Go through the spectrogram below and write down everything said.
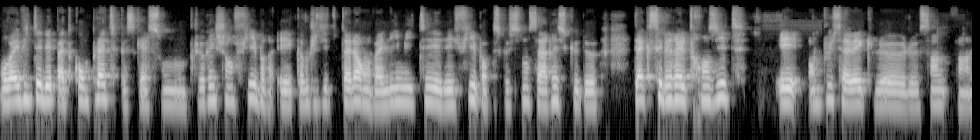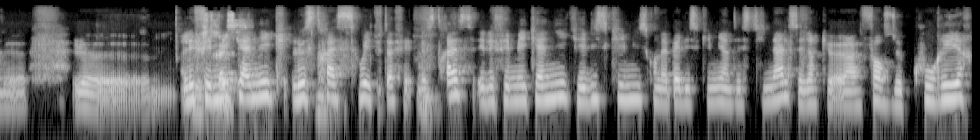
On va éviter les pâtes complètes parce qu'elles sont plus riches en fibres et comme je disais tout à l'heure, on va limiter les fibres parce que sinon ça risque d'accélérer le transit et en plus avec le, le, enfin, le, l'effet mécanique, le stress, oui, tout à fait, le stress et l'effet mécanique et l'ischémie, ce qu'on appelle l'ischémie intestinale, c'est-à-dire qu'à force de courir,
